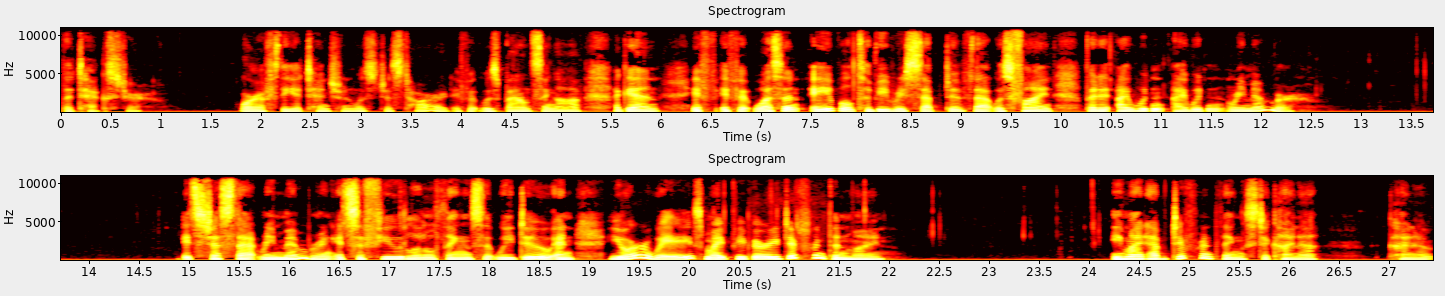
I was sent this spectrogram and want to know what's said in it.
the texture. or if the attention was just hard, if it was bouncing off. Again, if if it wasn't able to be receptive, that was fine, but it, I wouldn't I wouldn't remember. It's just that remembering. It's a few little things that we do, and your ways might be very different than mine. You might have different things to kind of kind of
